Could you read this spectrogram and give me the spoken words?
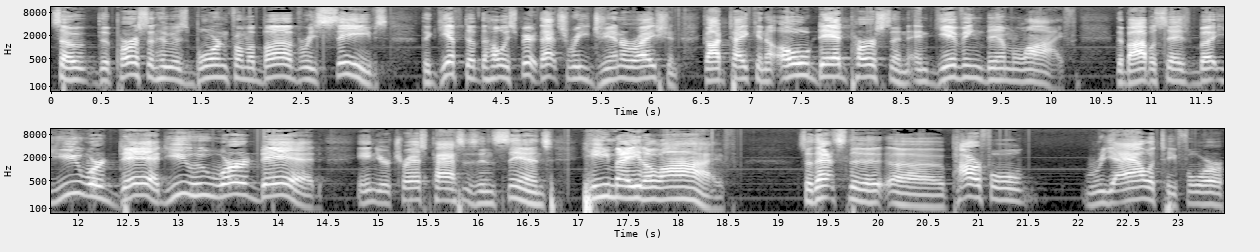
So the person who is born from above receives the gift of the Holy Spirit. That's regeneration. God taking an old dead person and giving them life. The Bible says, But you were dead, you who were dead in your trespasses and sins, He made alive. So that's the uh, powerful reality for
